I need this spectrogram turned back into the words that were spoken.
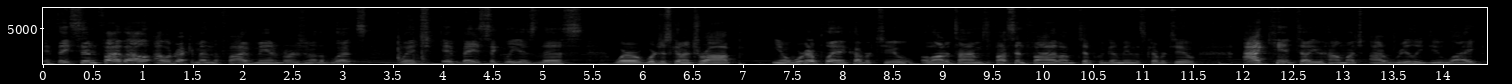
If they send five out, I would recommend the five-man version of the blitz, which it basically is this, where we're just going to drop. You know, we're going to play a cover two a lot of times. If I send five, I'm typically going to be in this cover two. I can't tell you how much I really do like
